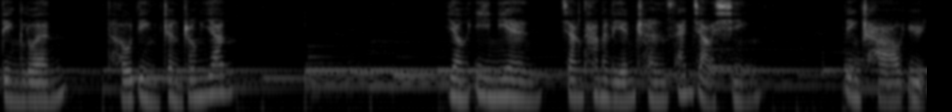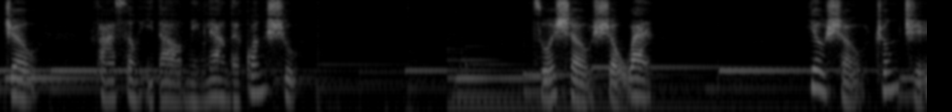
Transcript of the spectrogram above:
顶轮、头顶正中央，用意念将它们连成三角形，并朝宇宙。发送一道明亮的光束。左手手腕，右手中指，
